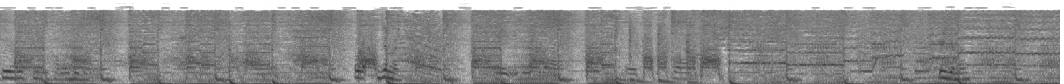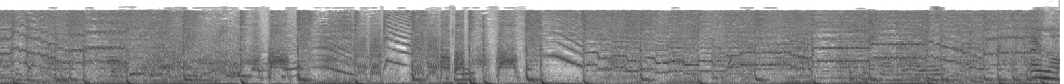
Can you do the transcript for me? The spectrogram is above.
Brakuje rocznego, ale dobra. Dobra, idziemy. Ej, dobra. To, Idziemy. Ej no,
